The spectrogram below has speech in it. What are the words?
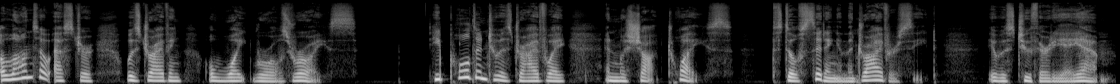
Alonzo Ester was driving a white Rolls Royce. He pulled into his driveway and was shot twice, still sitting in the driver's seat, it was 2:30 a.m.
